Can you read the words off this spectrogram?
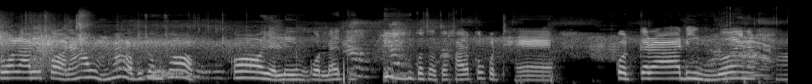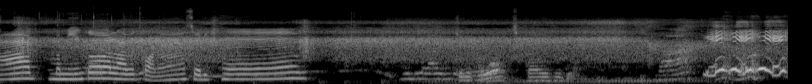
ตัวลาไปก่อนนะครับผมถ้าหากผู้ชมชอบ ก็อย่าลืมกดไลค์กด subscribe แล้วก็กดแชร์กดกระดิ่งด้วยนะครับ วันนี้ก็ลาไปก่อนนะ สวัสดีครับ เจอกันใหม่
